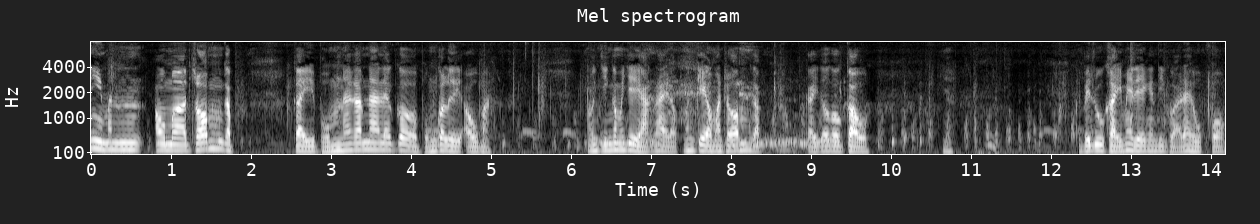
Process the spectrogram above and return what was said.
นี่มันเอามาซ้อมกับไก่ผมนะครับนะแล้วก็ผมก็เลยเอามาเอาจริงก็ไม่ใช่อยากได้หรอกมันแกเอามาซ้อมกับไก่ตัวเก่าๆ เดี๋ยวไปดูไข่แม่แดงกันดีกว่าได้หกฟอง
